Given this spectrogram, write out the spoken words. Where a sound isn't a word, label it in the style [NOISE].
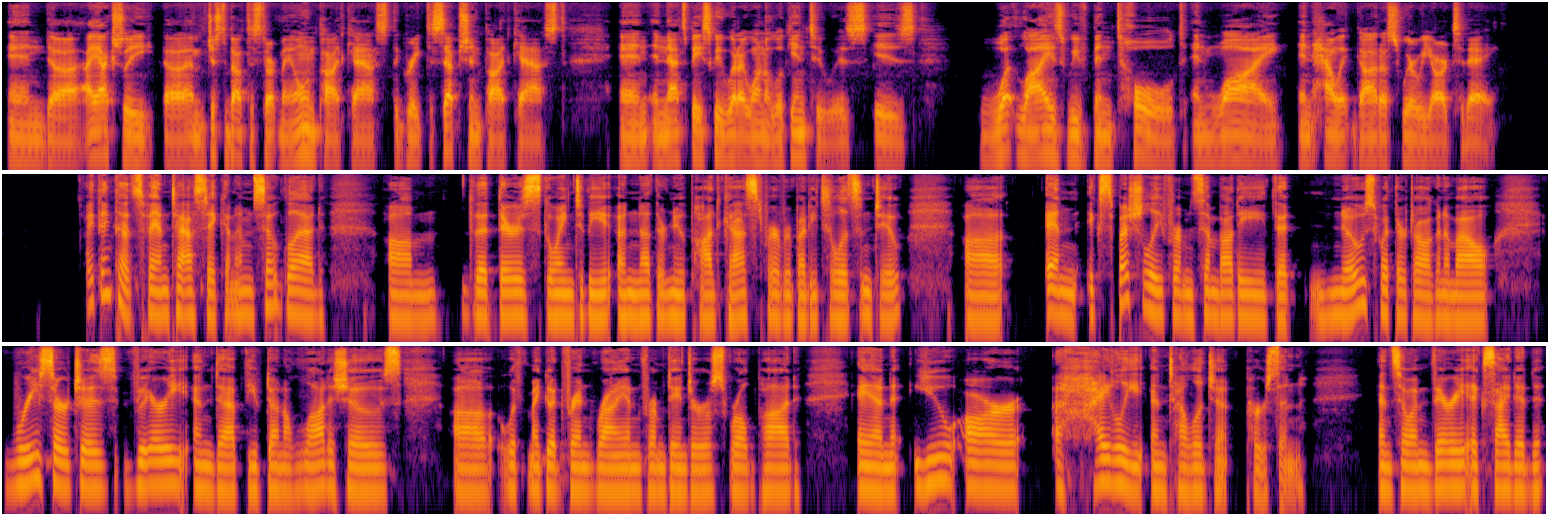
And uh, I actually uh, am just about to start my own podcast, the Great Deception podcast, and and that's basically what I want to look into is is what lies we've been told and why and how it got us where we are today. I think that's fantastic, and I'm so glad um, that there's going to be another new podcast for everybody to listen to. Uh, and especially from somebody that knows what they're talking about, researches very in depth. You've done a lot of shows uh, with my good friend Ryan from Dangerous World Pod, and you are a highly intelligent person. And so I'm very excited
